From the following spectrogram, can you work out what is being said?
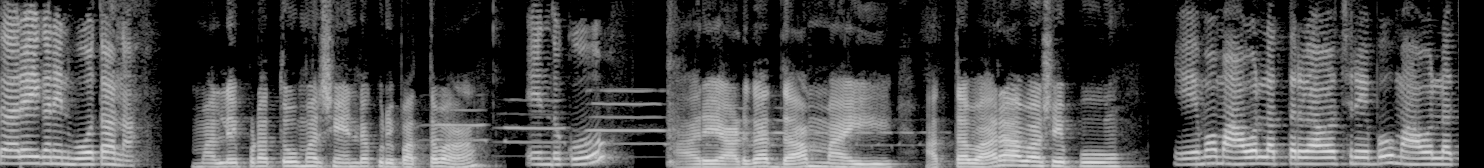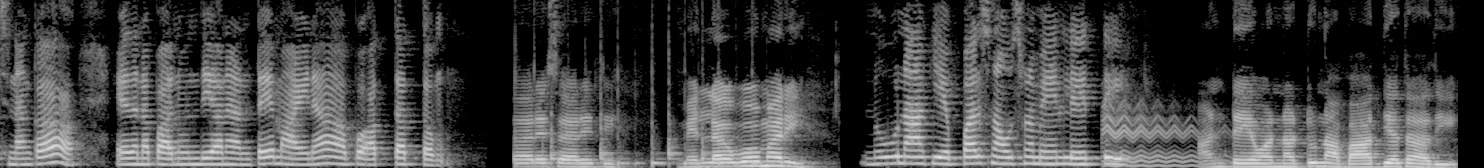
సరే ఇక నేను పోతానా. మళ్ళీ ఎప్పుడత్తావు మరి చేనులకు రేపు అత్తవా ఎందుకు? అరే అడగద్దా అమ్మాయి. అత్తవా రావా చెప్పు. ఏమో మా వాళ్ళు అత్తరు కావచ్చు రేపు. మా వాళ్ళు వచ్చినాక ఏదైనా పని ఉంది అని అంటే మా ఆయన అత్తత్తం. సరే సరే తి. మరి. నువ్వు నాకు చెప్పాల్సిన అవసరం ఏం లేదు అంటే ఏమన్నట్టు నా బాధ్యత అది.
